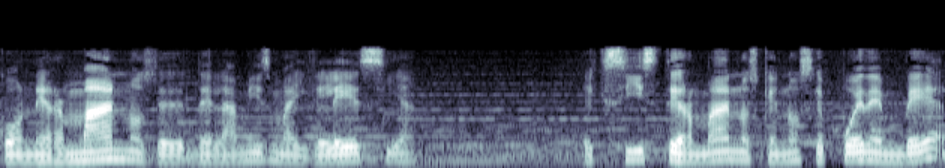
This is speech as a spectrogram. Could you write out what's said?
con hermanos de, la misma iglesia. Existe hermanos que no se pueden ver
